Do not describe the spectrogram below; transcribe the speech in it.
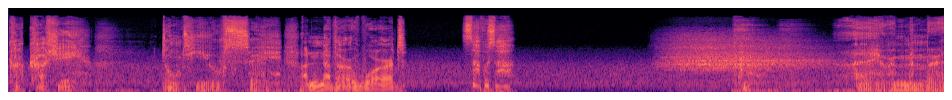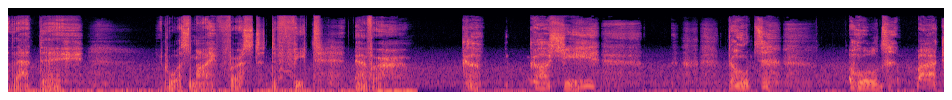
Kakashi, don't you say another word. Zabuza. Remember that day. It was my first defeat ever. Kakashi, don't hold back.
